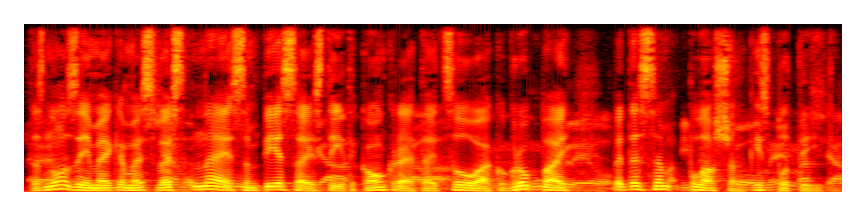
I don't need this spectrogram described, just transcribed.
Tas nozīmē, ka mēs vairs neesam piesaistīti konkrētai cilvēku grupai, bet esam plašāk izplatīti.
